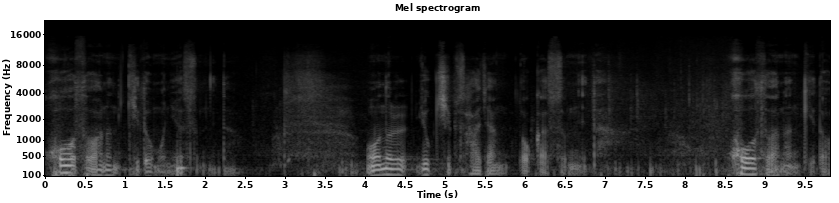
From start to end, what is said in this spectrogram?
호소하는 기도문이었습니다. 오늘 64장 똑같습니다. 호소하는 기도.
